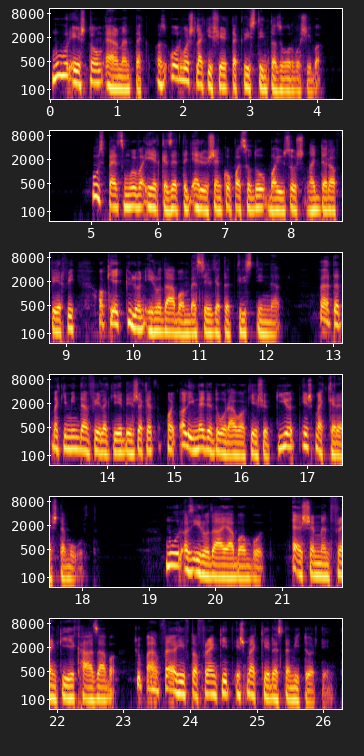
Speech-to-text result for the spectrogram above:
Múr és Tom elmentek, az orvos lekísérte Krisztint az orvosiba. Húsz perc múlva érkezett egy erősen kopaszodó, bajuszos, nagy darab férfi, aki egy külön irodában beszélgetett Krisztinnel. Feltett neki mindenféle kérdéseket, majd alig negyed órával később kijött, és megkereste Múrt. Múr az irodájában volt. El sem ment Frankiék házába, csupán felhívta Frankit, és megkérdezte, mi történt.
